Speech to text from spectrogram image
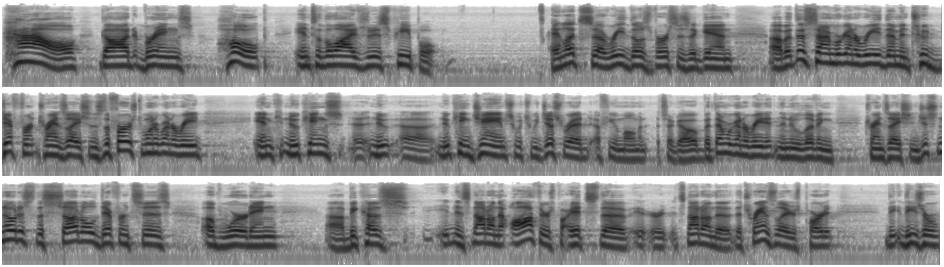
how God brings hope into the lives of His people. And let's uh, read those verses again. Uh, but this time we're going to read them in two different translations. The first one we're going to read in New, King's, uh, New, uh, New King James, which we just read a few moments ago, but then we're going to read it in the New Living Translation. Just notice the subtle differences of wording uh, because it's not on the author's part, it's, the, it's not on the, the translator's part. It, these are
